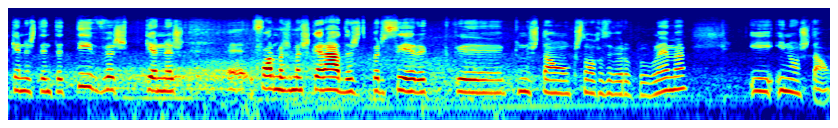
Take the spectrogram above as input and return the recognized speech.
pequenas tentativas, pequenas formas mascaradas de parecer que, que, nos estão, que estão a resolver o problema e, e não estão.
